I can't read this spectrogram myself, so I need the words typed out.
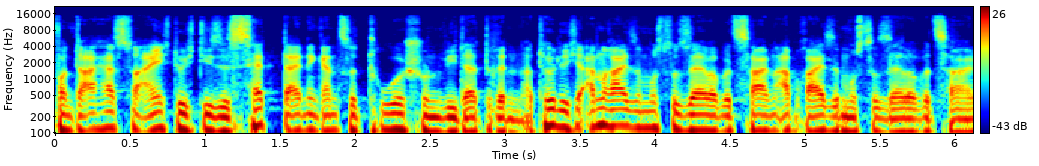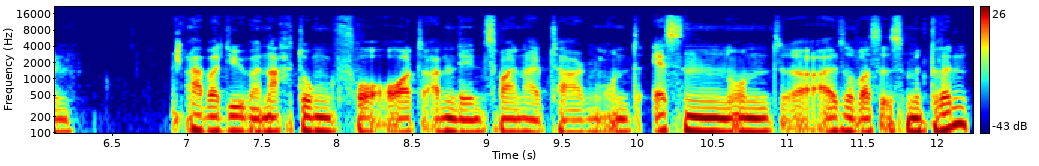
von daher hast du eigentlich durch dieses Set deine ganze Tour schon wieder drin. Natürlich Anreise musst du selber bezahlen, Abreise musst du selber bezahlen aber die Übernachtung vor Ort an den zweieinhalb Tagen und Essen und äh, also was ist mit drin.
